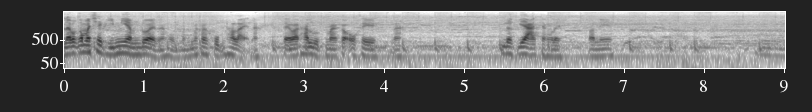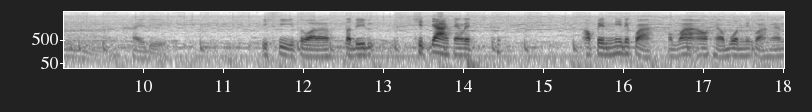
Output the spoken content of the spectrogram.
แล้วมันก็ไม่ใช่พรีเมียมด้วยนะผมมันไม่ค่อยคุ้มเท่าไหร่นะแต่ว่าถ้าหลุดมาก็โอเคนะ เลือกยากจังเลย ตอนนี้ใครดี อีกสี่ตัวแล้ว ตอนนี้คิดยากจังเลย เอาเป็นนี่ดีกว่า ผมว่าเอาแถวบนดีกว่างั้น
